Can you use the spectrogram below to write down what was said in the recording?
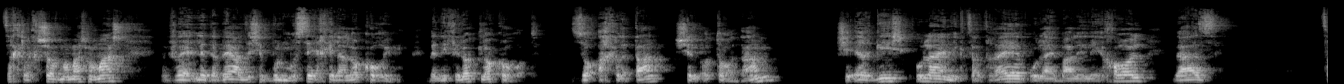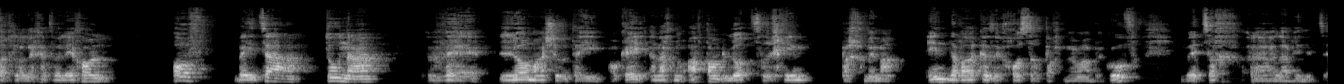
צריך לחשוב ממש ממש ולדבר על זה שבולמוסי אכילה לא קורים ונפילות לא קורות. זו החלטה של אותו אדם שהרגיש אולי אני קצת רעב, אולי בא לי לאכול, ואז צריך ללכת ולאכול עוף, ביצה, טונה ולא משהו טעים, אוקיי? אנחנו אף פעם לא צריכים פחמימה. אין דבר כזה חוסר פחמימה בגוף וצריך uh, להבין את זה.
